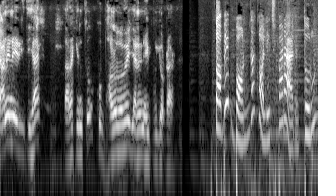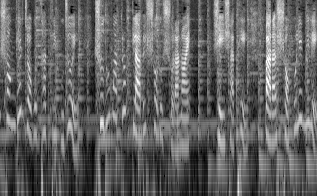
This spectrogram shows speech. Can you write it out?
জানেন এর ইতিহাস, তারা কিন্তু খুব ভালোভাবেই জানেন এই পুজোটার তবে বনগা কলেজ পাড়ার তরুণ সংঘের জগদ্ধাত্রী পুজোয় শুধুমাত্র ক্লাবের সদস্যরা নয় সেই সাথে পাড়ার সকলে মিলে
